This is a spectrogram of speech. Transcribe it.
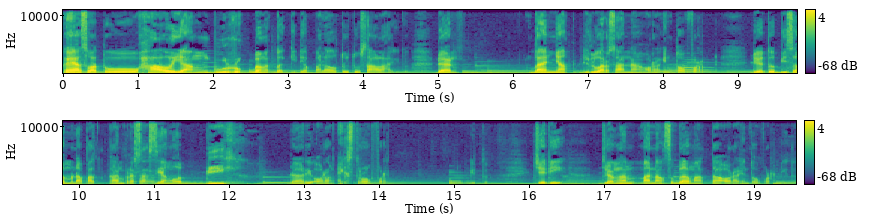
Kayak suatu hal yang buruk banget bagi dia padahal tuh itu salah gitu. Dan banyak di luar sana orang introvert dia tuh bisa mendapatkan prestasi yang lebih dari orang ekstrovert gitu. Jadi jangan mandang sebelah mata orang introvert gitu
